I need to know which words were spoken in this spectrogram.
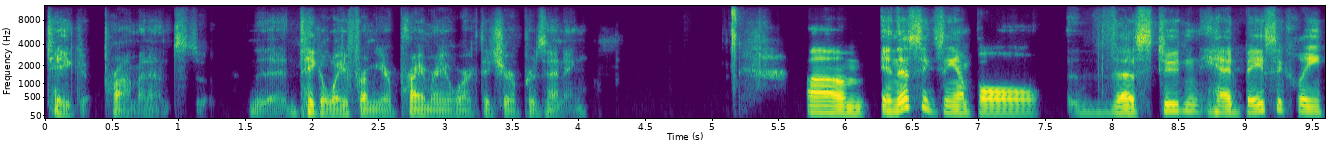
take prominence, uh, take away from your primary work that you're presenting. Um, in this example, the student had basically,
